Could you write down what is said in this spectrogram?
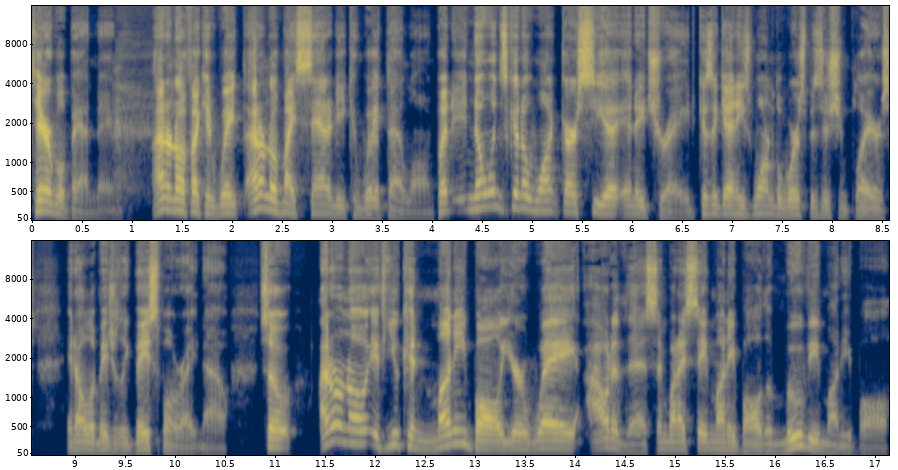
Terrible band name. I don't know if I could wait. I don't know if my sanity can wait that long. But eh, no one's going to want Garcia in a trade because again, he's one of the worst position players in all of Major League Baseball right now. So I don't know if you can moneyball your way out of this. And when I say moneyball, the movie Moneyball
